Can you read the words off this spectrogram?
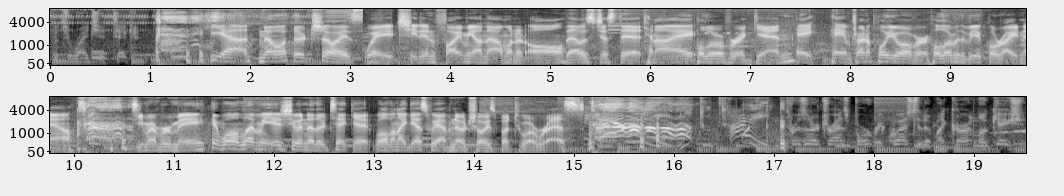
but to write you a ticket. yeah, no other choice. Wait, she didn't fight me on that one at all? That was just it. Can I pull her over again? Hey, hey, I'm trying to pull you over. Pull over the vehicle right now. Do you remember me? It won't let me issue another ticket. Well, then I guess we have no choice but to arrest. transport requested at my current location.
